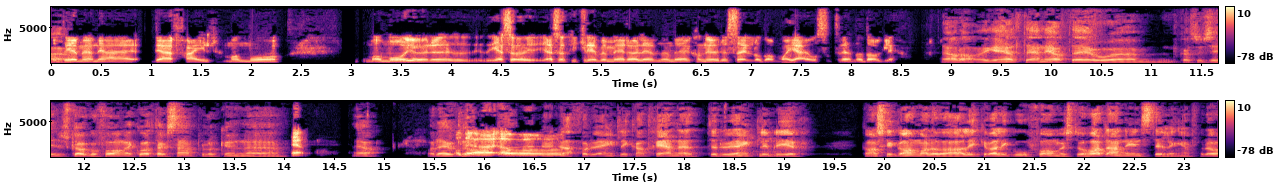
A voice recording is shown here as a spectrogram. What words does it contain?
Og det mener jeg det er feil. Man må, man må gjøre jeg skal, jeg skal, ikke kreve mer av elevene enn det jeg kan gjøre selv, og da må jeg også trene daglig. Ja da, jeg er helt enig i at det er jo eh, hva skal Du si, du skal gå foran med et godt eksempel og kunne ja. ja. Og det er jo klart, det er, og... det er derfor du egentlig kan trene til du egentlig blir ganske gammel og være likevel i god form hvis du har den innstillingen. For da,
